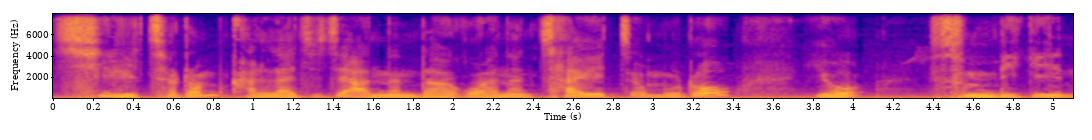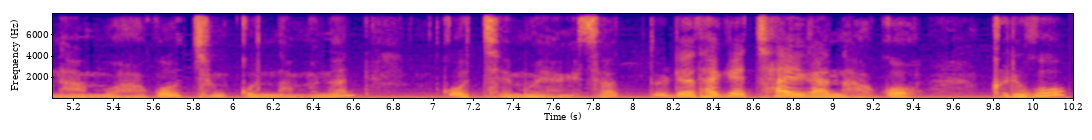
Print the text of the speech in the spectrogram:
실처럼 갈라지지 않는다고 하는 차이점으로 요 순비기 나무하고 청꽃나무는 꽃의 모양에서 뚜렷하게 차이가 나고 그리고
